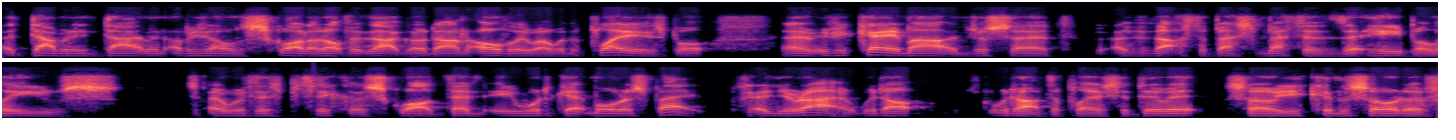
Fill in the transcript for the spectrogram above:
a damning indictment of his own squad. I don't think that'd go down overly well with the players. But um, if he came out and just said uh, that that's the best method that he believes uh, with this particular squad, then he would get more respect. And you're right, we don't we don't have the players to do it, so you can sort of.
